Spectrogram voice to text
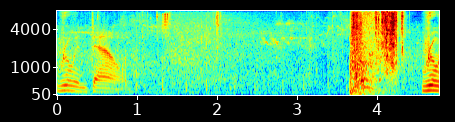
Ruin down. Ruin.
